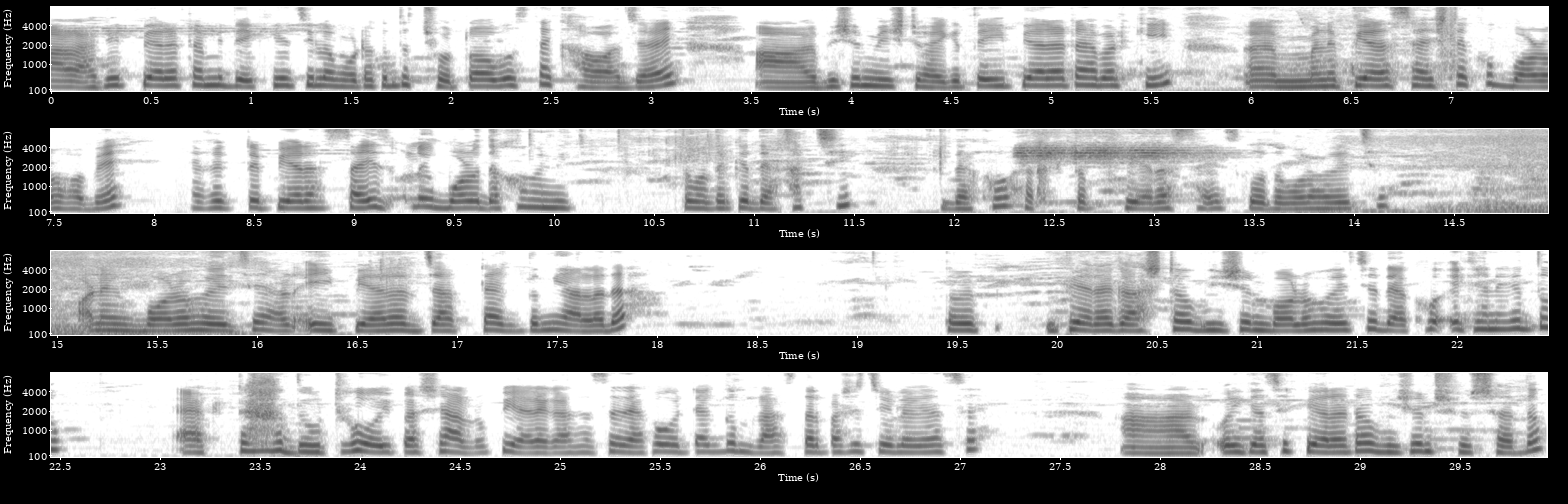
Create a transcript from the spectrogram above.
আর আগের পেয়ারাটা আমি দেখিয়েছিলাম, ওটা কিন্তু ছোট অবস্থায় খাওয়া যায় আর ভীষণ মিষ্টি হয়। কিন্তু এই পেয়ারাটা আবার কি মানে পেয়ারার সাইজটা খুব বড় হবে। এক একটা পেয়ারার সাইজ অনেক বড়। দেখো আমি তোমাদেরকে দেখাচ্ছি। দেখো একটা পেয়ারার সাইজ কত বড় হয়েছে। অনেক বড় হয়েছে, আর এই পেয়ারার জাতটা একদমই আলাদা। তবে পেয়ারা গাছটাও ভীষণ বড় হয়েছে। দেখো, এখানে কিন্তু একটা, দুটো, ওই পাশে আরও পেয়ারা গাছ আছে। দেখো, ওইটা একদম রাস্তার পাশে চলে গেছে। আর ওই গাছের পেয়ারাটাও ভীষণ সুস্বাদু।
